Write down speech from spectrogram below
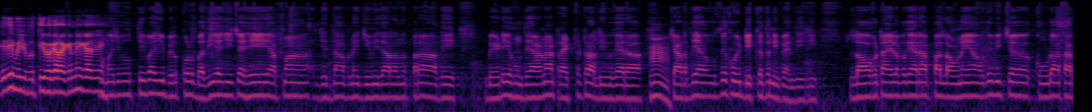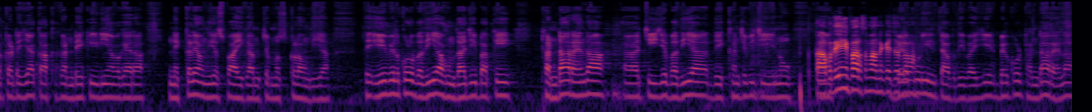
ਇਹਦੀ ਮਜ਼ਬੂਤੀ ਵਗੈਰਾ ਕਿੰਨੀ ਕਾ ਜੀ? ਮਜ਼ਬੂਤੀ ਭਾਜੀ ਬਿਲਕੁਲ ਵਧੀਆ ਜੀ ਚਾਹੇ ਆਪਾਂ ਜਿੱਦਾਂ ਆਪਣੇ ਜ਼ਿਮੀਦਾਰਾਂ ਦੇ ਭਰਾ ਦੇ ਵਿਹੜੇ ਹੁੰਦੇ ਆ ਹਨਾ ਟਰੈਕਟਰ ਟਰਾਲੀ ਵਗੈਰਾ ਚੜਦੇ ਆ ਉਹਦੇ ਕੋਈ ਦਿੱਕਤ ਨਹੀਂ ਪੈਂਦੀ ਜੀ। ਲੌਗ ਟਾਇਲ ਵਗੈਰਾ ਆਪਾਂ ਲਾਉਣੇ ਆ ਉਹਦੇ ਵਿੱਚ ਕੂੜਾ ਕਰਕਟ ਜਾਂ ਕੱਖ ਕੰਡੇ ਕੀੜੀਆਂ ਵਗੈਰਾ ਨਿਕਲ ਆਉਂਦੀਆਂ ਸਫ਼ਾਈ ਕਰਨ ਚ ਮੁਸ਼ਕਲ ਆਉਂਦੀ ਆ। ਤੇ ਇਹ ਬਿਲਕੁਲ ਵਧੀਆ ਹੁੰਦਾ ਜੀ ਬਾਕੀ ਠੰਡਾ ਰਹਿੰਦਾ ਚੀਜ਼ ਵਧੀਆ ਦੇਖਣ ਚ ਵੀ ਚੀਜ਼ ਨੂੰ। ਤਪਦੀ ਨਹੀਂ ਫਰਸ ਮੰਨ ਕੇ ਚੱਲੋ। ਬਿਲਕੁਲ ਹੀ ਨਹੀਂ ਤਪਦੀ ਬਾਈ ਜੀ ਇਹ ਬਿਲਕੁਲ ਠੰਡਾ ਰਹਿੰਦਾ।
